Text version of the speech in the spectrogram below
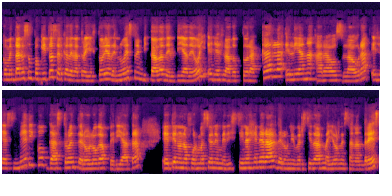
comentarles un poquito acerca de la trayectoria de nuestra invitada del día de hoy. Ella es la doctora Carla Eliana Araos Laura. Ella es médico, gastroenteróloga, pediatra eh, tiene una formación en medicina general de la Universidad Mayor de San Andrés.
